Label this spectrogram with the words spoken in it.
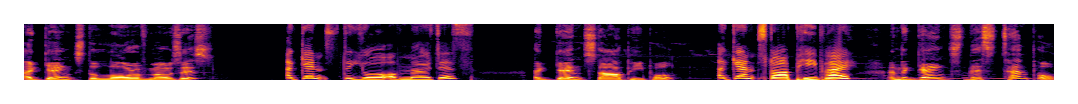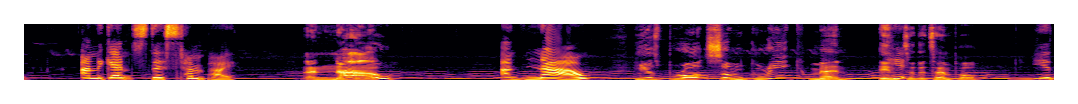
Against the law of Moses, against the law of Moses, against our people, against our people, and against this temple. and against this temple. And now And now he has brought some Greek men into the temple. He has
